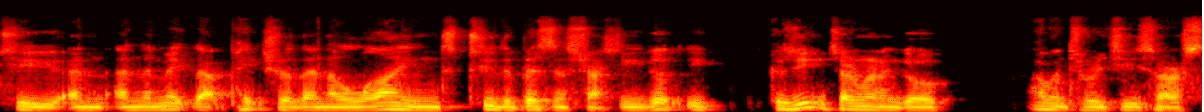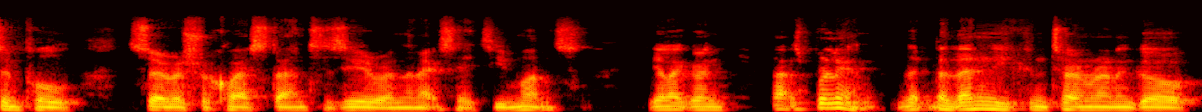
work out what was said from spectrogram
to and and then make that picture then aligned to the business strategy you go because you, can turn around and go i want to reduce our simple service request down to zero in the next 18 months you're like going that's brilliant. But then you can turn around and go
